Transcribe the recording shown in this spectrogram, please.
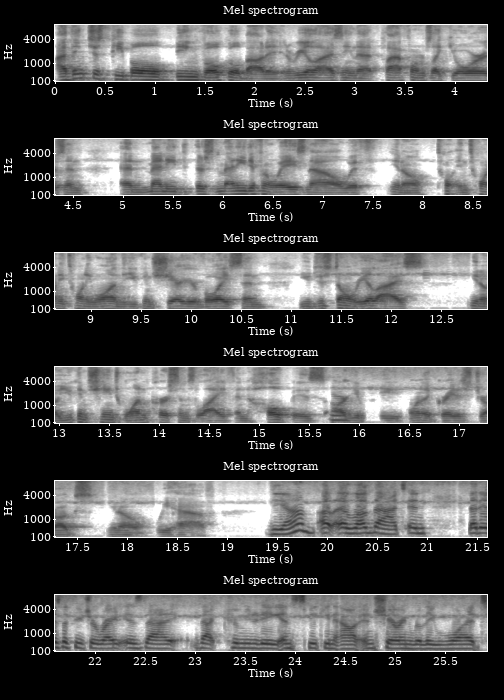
I think just people being vocal about it and realizing that platforms like yours and and many there's many different ways now with you know tw- in 2021 that you can share your voice and you just don't realize you know, you can change one person's life, and hope is Yeah. arguably one of the greatest drugs, you know, we have. Yeah, I, I love that. And that is the future, right? Is that that community and speaking out and sharing really what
